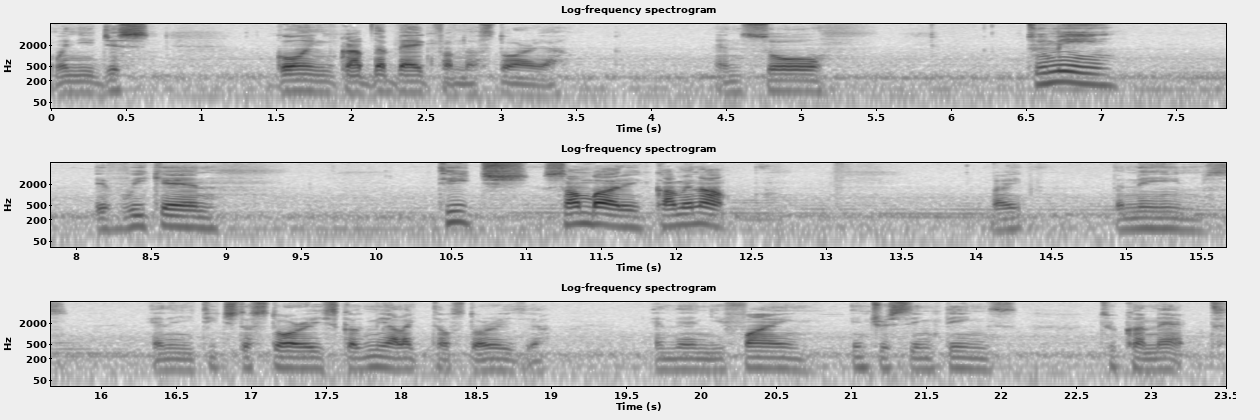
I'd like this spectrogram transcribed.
when you just go and grab the bag from the store yeah. And so to me if we can teach somebody coming up right the names and then you teach the stories because me i like to tell stories yeah and then you find interesting things to connect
